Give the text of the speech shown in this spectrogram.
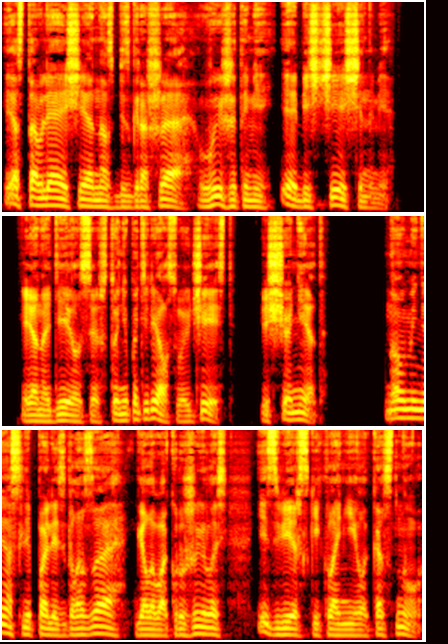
и оставляющая нас без гроша, выжатыми и обесчещенными. Я надеялся, что не потерял свою честь. Еще нет. Но у меня слепались глаза, голова кружилась и зверски клонила ко сну.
